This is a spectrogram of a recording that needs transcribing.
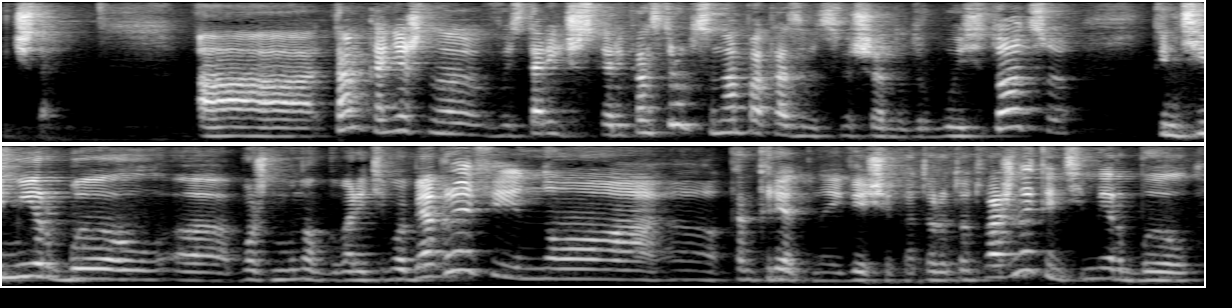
почитать. А там, конечно, в исторической реконструкции нам показывает совершенно другую ситуацию. Кантемир был, э, можно много говорить его биографии, но конкретные вещи, которые тут важны, Кантемир был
